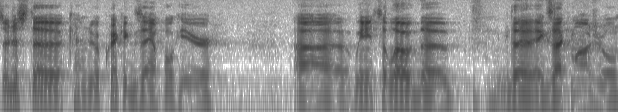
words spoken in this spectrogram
so just to kind of do a quick example here, uh, we need to load the, the exec module.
